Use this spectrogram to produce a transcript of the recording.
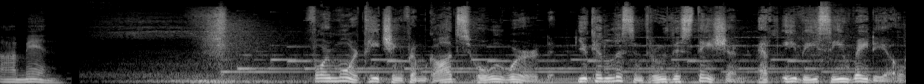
Amen. For more teaching from God's whole word, you can listen through this station, FEBC Radio.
